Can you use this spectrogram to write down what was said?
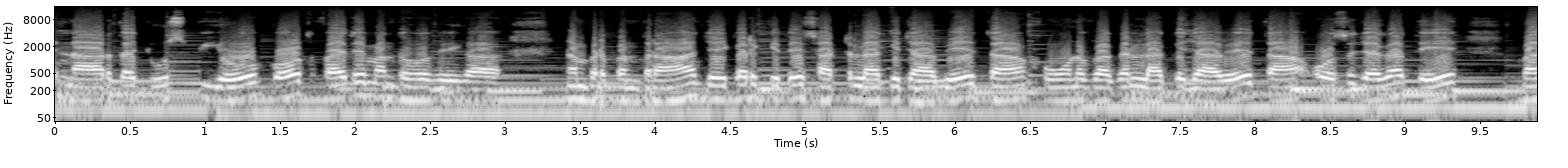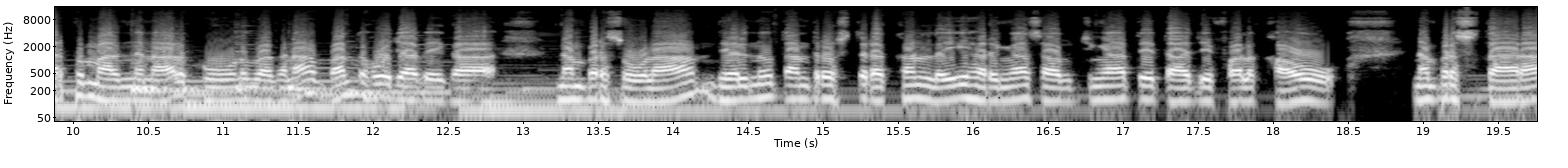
ਅਨਾਰ ਦਾ ਜੂਸ ਪੀਓ, ਬਹੁਤ ਫਾਇਦੇਮੰਦ ਹੋਵੇਗਾ। ਨੰਬਰ 15 ਜੇਕਰ ਕਿਤੇ ਸੱਟ ਲੱਗ ਜਾਵੇ ਤਾਂ ਖੂਨ ਵਗਣ ਲੱਗ ਜਾਵੇ ਤਾਂ ਉਸ ਜਗ੍ਹਾ ਤੇ ਬਰਫ਼ ਮਲਣ ਨਾਲ ਖੂਨ ਵਗਣਾ ਬੰਦ ਹੋ ਜਾਵੇਗਾ। ਨੰਬਰ 16 ਦਿਲ ਨੂੰ ਤੰਦਰੁਸਤ ਰੱਖਣ ਲਈ ਹਰੀਆਂ ਸਬਜ਼ੀਆਂ ਤੇ ਤਾਜ਼ੇ ਫਲ ਖਾਓ। ਨੰਬਰ 17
